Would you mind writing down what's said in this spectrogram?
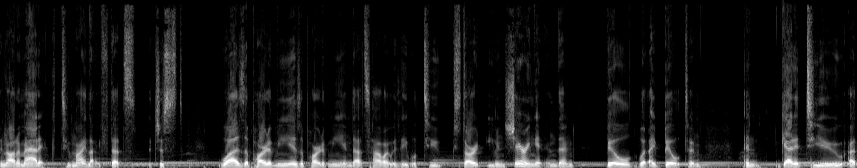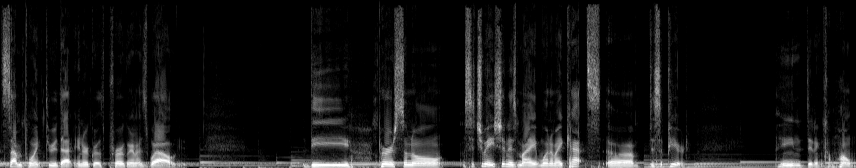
in automatic to my life. That's it just was a part of me, is a part of me, and that's how I was able to start even sharing it and then build what I built and and get it to you at some point through that inner growth program as well. The personal situation is my one of my cats uh, disappeared. He didn't come home.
